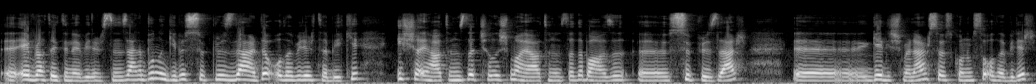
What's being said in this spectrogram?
e, evlat edinebilirsiniz. Yani bunun gibi sürprizler de olabilir tabii ki. İş hayatınızda, çalışma hayatınızda da bazı e, sürprizler, e, gelişmeler söz konusu olabilir.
